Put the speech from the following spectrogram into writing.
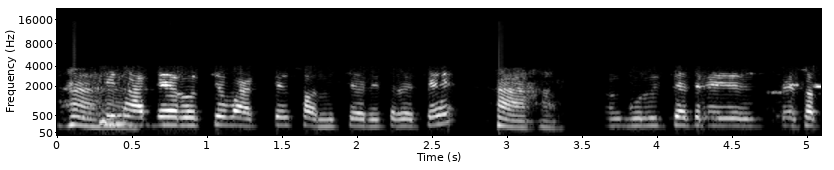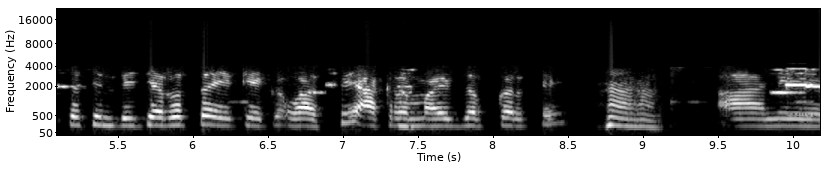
तीन अध्याय रोजचे वाटते स्वामी चरित्राचे. हा हा. गुरुच्या सप्तसिंधीचे रोजचं एक एक वाचते अकरा माळे जप करते. आणि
